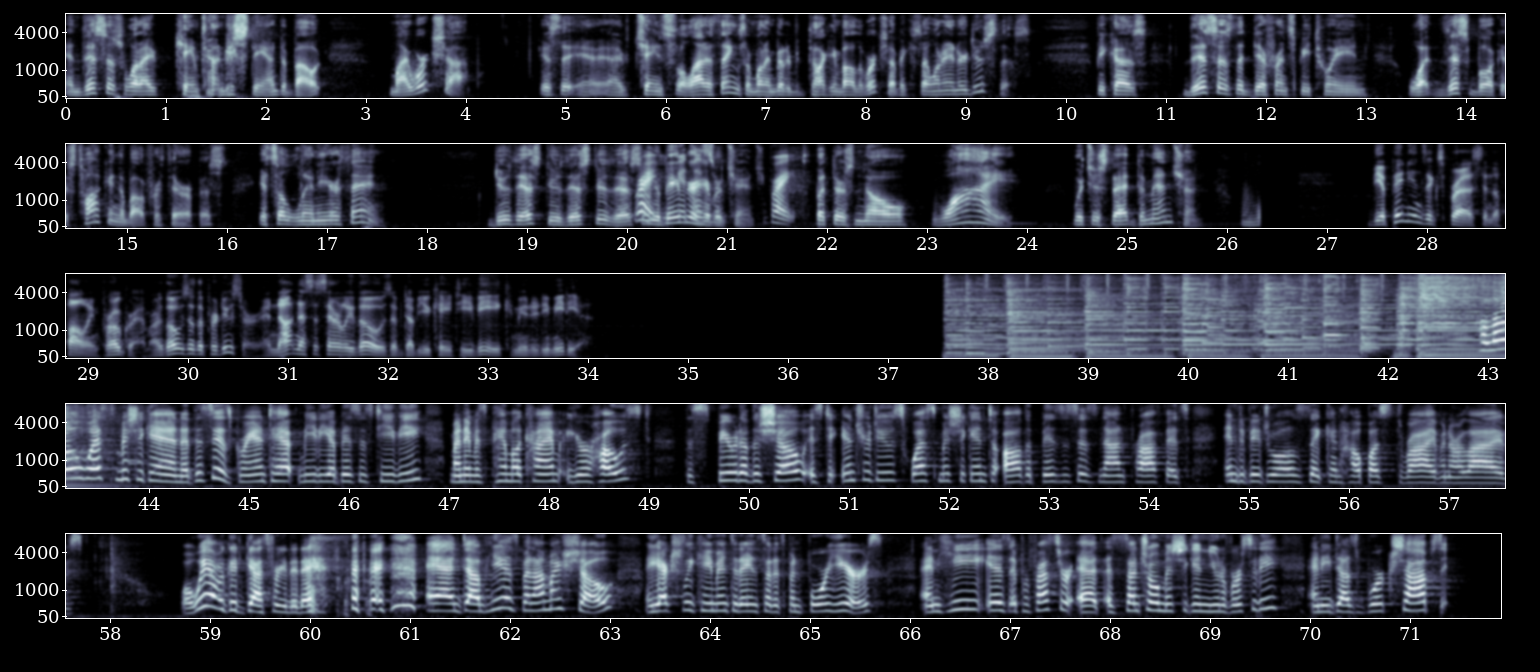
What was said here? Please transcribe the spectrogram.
And this is what I came to understand about my workshop. Is that uh, I've changed a lot of things and what I'm going to be talking about in the workshop because I want to introduce this. Because this is the difference between what this book is talking about for therapists. It's a linear thing. Do this, do this, do this, Right, and your you behavior will change. Right. But there's no why, which is that dimension. The opinions expressed in the following program are those of the producer and not necessarily those of WKTV Community Media. Hello, West Michigan. This is Grand Tap Media Business TV. My name is Pamela Keim, your host. The spirit of the show is to introduce West Michigan to all the businesses, nonprofits, individuals that can help us thrive in our lives. Well, we have a good guest for you today. and um, he has been on my show. He actually came in today and said it's been four years. And he is a professor at Central Michigan University and he does workshops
